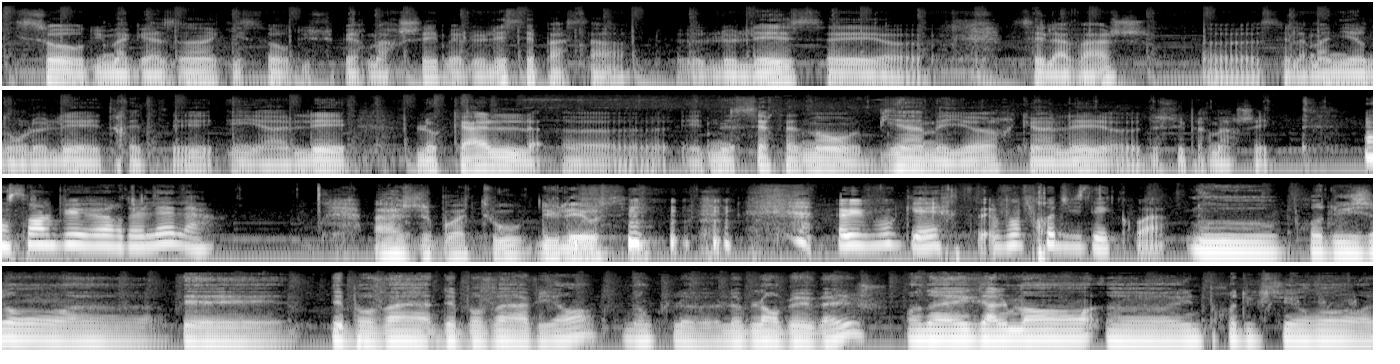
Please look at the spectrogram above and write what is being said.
qui sort du magasin, qui sort du supermarché, mais le lait c'est pas ça. Euh, Le lait c'est euh, la vache, euh, c'est la manière dont le lait est traité et un lait local euh, est certainement bien meilleur qu'un lait euh, de supermarché. On sent le buveur de lait là. Ah, je bois tout, du lait aussi. Et vous, Gert, vous produisez quoi? Nous produisons euh, des, des bovins, des bovins à viande, donc le, le blanc bleu belge. On a également euh, une production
